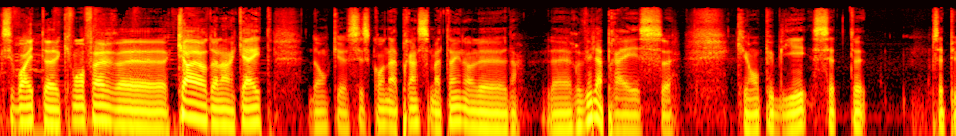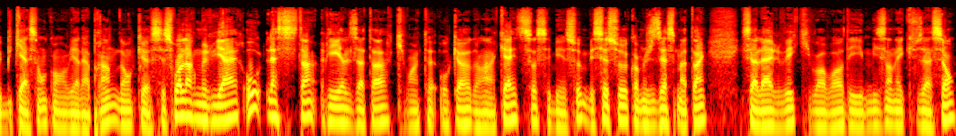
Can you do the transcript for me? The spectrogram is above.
qui vont être, qui vont faire euh, cœur de l'enquête. Donc, c'est ce qu'on apprend ce matin dans, le, dans la revue La Presse, qui ont publié cette cette publication qu'on vient d'apprendre. Donc, euh, c'est soit l'armurière ou l'assistant réalisateur qui vont être au cœur de l'enquête. Ça, c'est bien sûr. Mais c'est sûr, comme je disais ce matin, que ça allait arriver qu'il va y avoir des mises en accusation,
